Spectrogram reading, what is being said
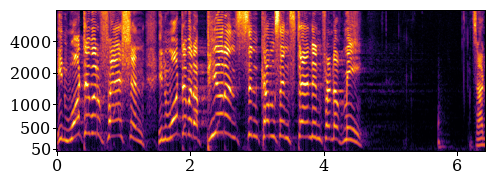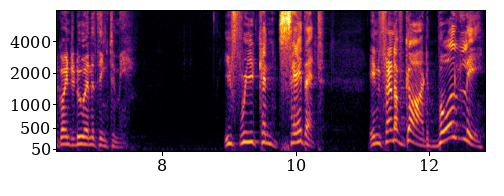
In whatever fashion, in whatever appearance sin comes and stand in front of me, it's not going to do anything to me. If we can say that in front of God boldly,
